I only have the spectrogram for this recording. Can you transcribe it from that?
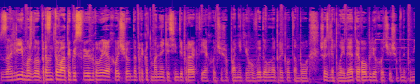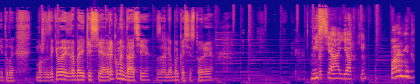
взагалі можливо презентувати якусь свою гру? Я хочу, наприклад, у мене якийсь інді проект, я хочу, щоб панік його видали, наприклад, або щось для Playdate роблю, хочу, щоб вони помітили. Може, такі у тебе якісь є рекомендації, взагалі, або якась історія. Місця, явки. Панік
